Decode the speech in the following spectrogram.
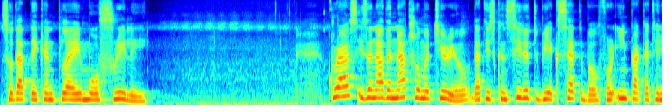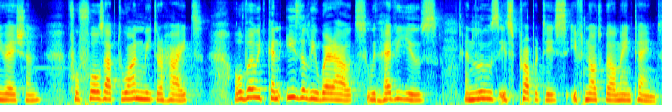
so that they can play more freely. Grass is another natural material that is considered to be acceptable for impact attenuation for falls up to 1 meter height, although it can easily wear out with heavy use and lose its properties if not well maintained.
